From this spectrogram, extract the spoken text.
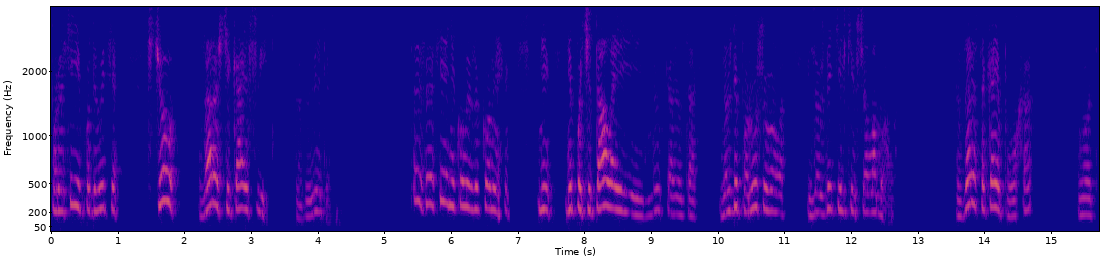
по Росії подивитися, що зараз чекає світ. Розумієте? Тобто Росія ніколи закони не, не почитала і, ну, скажімо так, завжди порушувала і завжди тільки все ламала. Зараз така епоха, от,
